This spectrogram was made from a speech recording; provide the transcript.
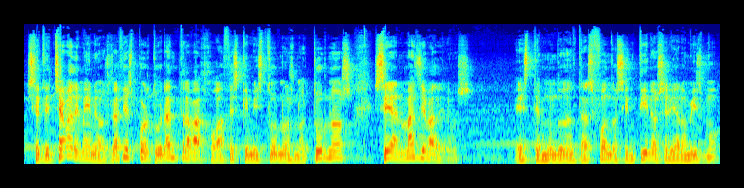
se te echaba de menos, gracias por tu gran trabajo, haces que mis turnos nocturnos sean más llevaderos. Este mundo del trasfondo sin ti no sería lo mismo,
